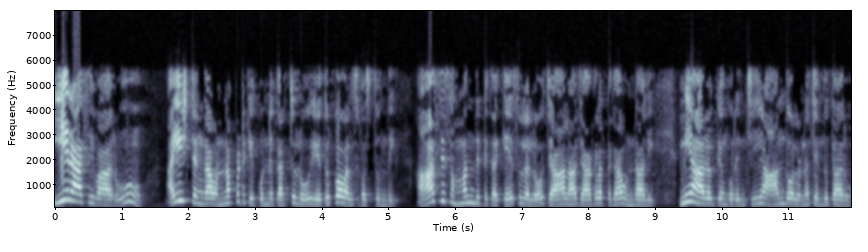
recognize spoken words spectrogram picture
ఈ రాశి వారు అయిష్టంగా ఉన్నప్పటికీ కొన్ని ఖర్చులు ఎదుర్కోవలసి వస్తుంది. ఆస్తి సంబంధిత కేసులలో చాలా జాగ్రత్తగా ఉండాలి. మీ ఆరోగ్యం గురించి ఆందోళన చెందుతారు.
